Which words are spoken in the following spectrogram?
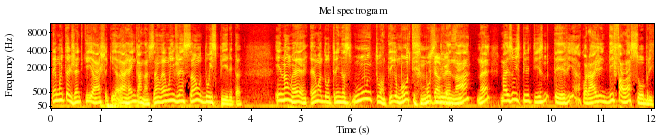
Tem muita gente que acha que a reencarnação é uma invenção do espírita. E não é, é uma doutrina muito antiga, multi, multimilenar, né? Mas o espiritismo teve a coragem de falar sobre,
